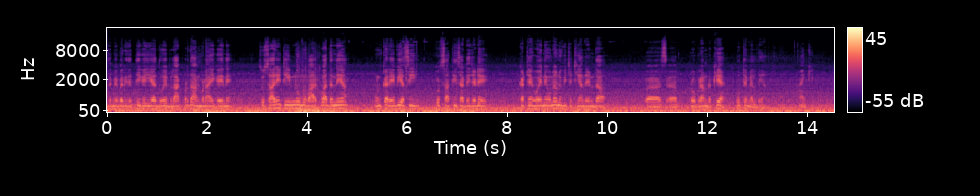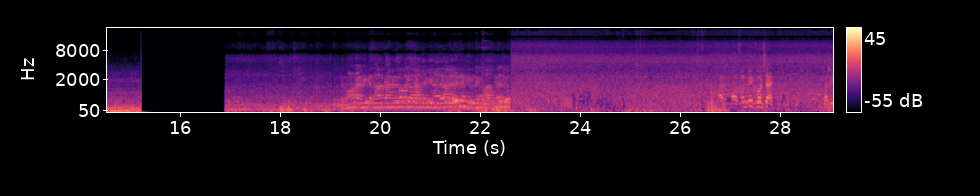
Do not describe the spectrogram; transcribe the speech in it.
ਜ਼ਿੰਮੇਵਾਰੀ ਦਿੱਤੀ ਗਈ ਹੈ। ਦੋਏ ਬਲਾਕ ਪ੍ਰਧਾਨ ਬਣਾਏ ਗਏ ਨੇ। ਸੋ ਸਾਰੀ ਟੀਮ ਨੂੰ ਮੁਬਾਰਕਬਾਦ ਦਿੰਦੇ ਆ ਹੁਣ ਘਰੇ ਵੀ ਅਸੀਂ ਕੁਝ ਸਾਥੀ ਸਾਡੇ ਜਿਹੜੇ ਇਕੱਠੇ ਹੋਏ ਨੇ, ਉਹਨਾਂ ਨੂੰ ਵੀ ਚਿੱਠੀਆਂ ਦੇਣ ਦਾ ਪ੍ਰੋਗਰਾਮ ਰੱਖਿਆ ਉੱਥੇ ਮਿਲਦੇ ਆ ਥੈਂਕ ਯੂ ਹੁਣ ਅਭੀ ਕਿਸਾਨ ਕਾਂਗਰਸ ਦਾ ਸਾਡੇ ਵੀ ਆਇਆ ਮੇਰੇ ਨਾਲ ਟੀਮ ਦੇ ਕਮਾਲ ਅੱਜ ਮੌਸਮ ਵੀ ਖੁਸ਼ ਹੈ। ਸਾਡੀ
